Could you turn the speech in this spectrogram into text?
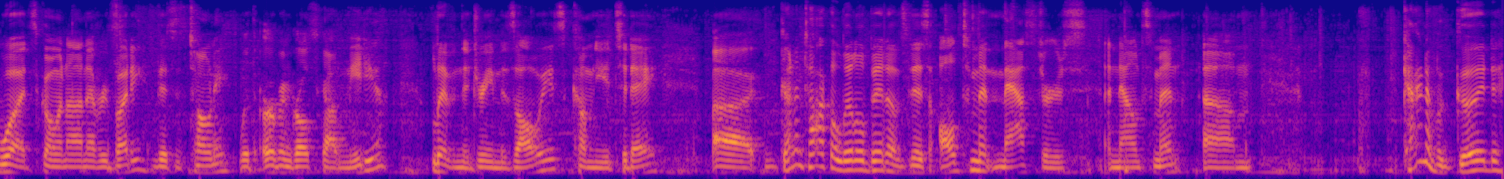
What's going on, everybody? This is Tony with Urban Girl Scout Media. Living the dream as always. Coming to you today. Uh, gonna talk a little bit of this Ultimate Masters announcement. Um, kind of a good,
